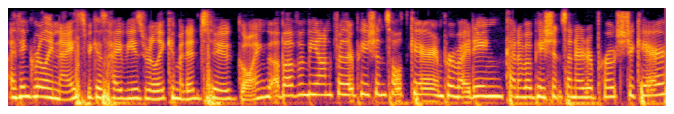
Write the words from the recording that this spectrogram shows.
I think, really nice because Hy-Vee is really committed to going above and beyond for their patients' healthcare and providing kind of a patient centered approach to care.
